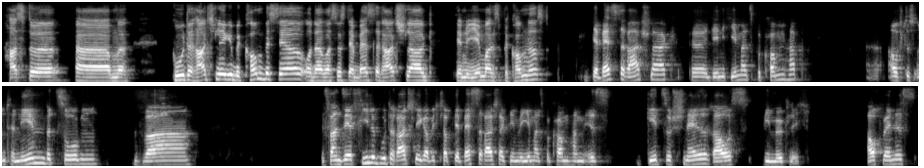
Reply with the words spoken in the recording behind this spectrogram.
Hast du ähm, gute Ratschläge bekommen bisher oder was ist der beste Ratschlag, den du jemals bekommen hast? Der beste Ratschlag, äh, den ich jemals bekommen habe, äh, auf das Unternehmen bezogen, war es waren sehr viele gute Ratschläge, aber ich glaube, der beste Ratschlag, den wir jemals bekommen haben, ist, geht so schnell raus wie möglich. Auch wenn es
